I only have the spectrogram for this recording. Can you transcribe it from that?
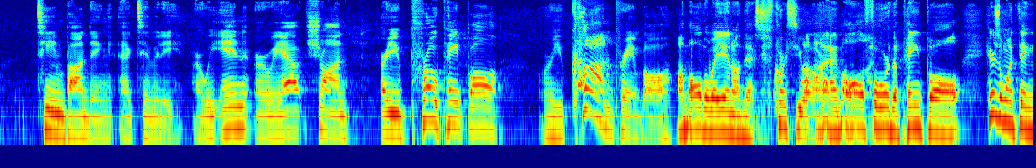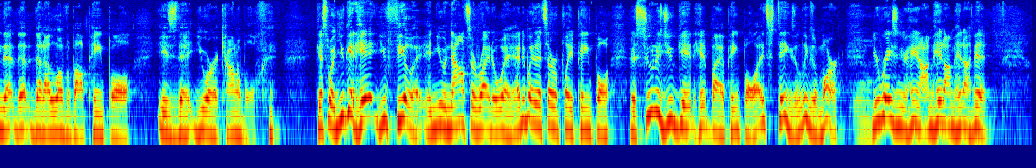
team bonding activity. Are we in or are we out? Shaun, are you pro paintball or are you con paintball? I'm all the way in on this. Of course you are. I, am all for the paintball. Here's the one thing that, that, that I love about paintball is that you are accountable. Guess what? You get hit, you feel it, and you announce it right away. Anybody that's ever played paintball, as soon as you get hit by a paintball, it stings. It leaves a mark. You're raising your hand. I'm hit. I'm hit. I'm hit.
